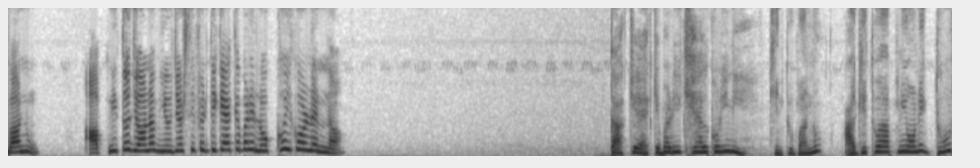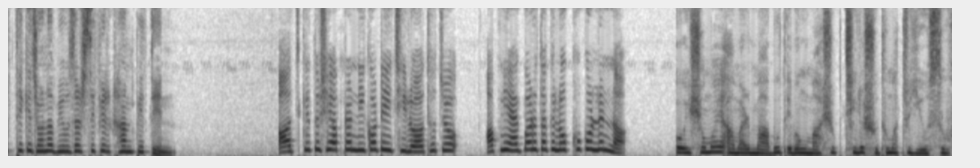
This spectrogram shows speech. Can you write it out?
বানু আপনি তো জনাব ইউজারসিফের দিকে একেবারে লক্ষ্যই করলেন না। তাকে একেবারেই খেয়াল করিনি। কিন্তু বানু আগে তো আপনি অনেক দূর থেকে জনাব ইউজারসিফের ঘ্রাণ পেতেন। আজকে তো সে আপনার নিকটেই ছিল অথচ আপনি একবারও তাকে লক্ষ্য করলেন না। ওই সময় আমার মাবুদ এবং মাসুক ছিল শুধুমাত্র ইউসুফ।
